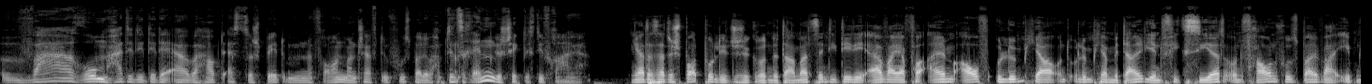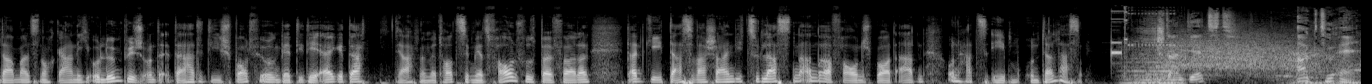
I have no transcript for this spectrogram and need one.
Warum hatte die DDR überhaupt erst so spät eine Frauenmannschaft im Fußball überhaupt ins Rennen geschickt, ist die Frage. Ja, das hatte sportpolitische Gründe damals, denn die DDR war ja vor allem auf Olympia und Olympiamedaillen fixiert und Frauenfußball war eben damals noch gar nicht olympisch und da hatte die Sportführung der DDR gedacht, ja, wenn wir trotzdem jetzt Frauenfußball fördern, dann geht das wahrscheinlich zu Lasten anderer Frauensportarten und hat's eben unterlassen. Stand jetzt aktuell.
